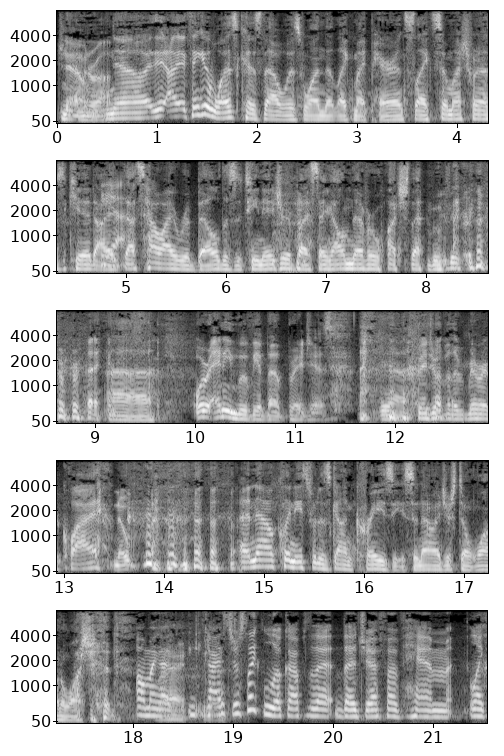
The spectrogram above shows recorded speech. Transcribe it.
Jam and Rob. No, I I think it was because that was one that like my parents liked so much when I was a kid. I, Yeah. That's how I rebelled as a teenager by saying I'll never watch that movie. Or any movie about bridges. Yeah. Bridge over the River Kwai. Nope. and now Clint Eastwood has gone crazy, so now I just don't want to watch it. Oh my god, Right, You guys! Just like look up the the GIF of him like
